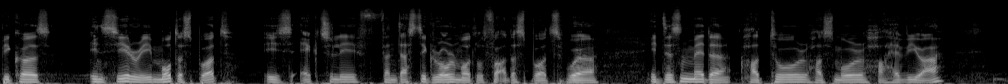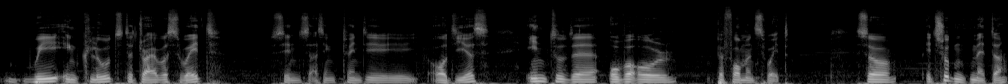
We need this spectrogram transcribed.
because in theory, motorsport is actually a fantastic role model for other sports where it doesn't matter how tall, how small, how heavy you are. We include the driver's weight since I think 20 odd years into the overall performance weight. So it shouldn't matter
